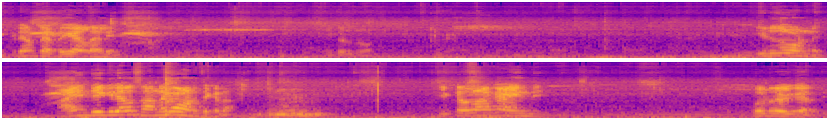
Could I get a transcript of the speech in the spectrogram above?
ఇక్కడేమో పెద్దగా వెళ్ళాలి. ఇక్కడ చూడండి. ఇటు చూడండి. ఆయన దగ్గర ఏమో సన్నగా ఉంటుంది ఇక్కడ. ఇక్కడ దాకా అయింది. కులరవి గారిది.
